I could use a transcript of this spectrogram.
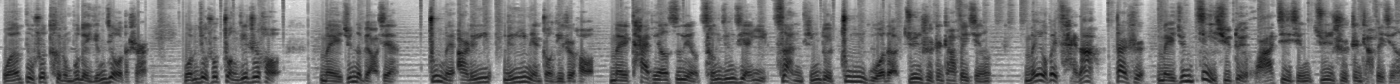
我们不说特种部队营救的事儿，我们就说撞击之后美军的表现。中美二零零一年撞击之后，美太平洋司令曾经建议暂停对中国的军事侦察飞行，没有被采纳。但是美军继续对华进行军事侦察飞行。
